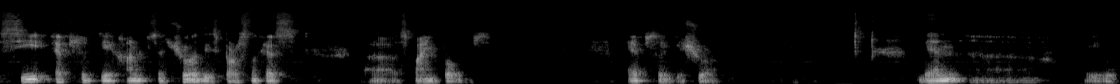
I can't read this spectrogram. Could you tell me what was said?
see absolutely 100% sure this person has uh, spine problems. Absolutely sure. Then uh, we look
